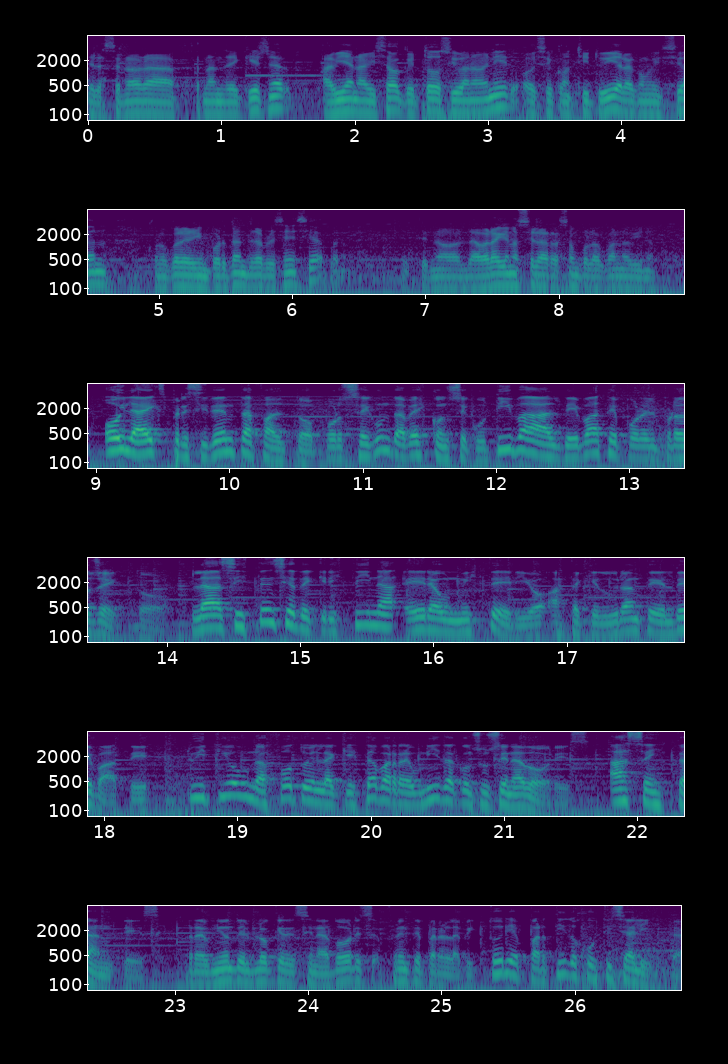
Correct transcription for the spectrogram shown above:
la senadora Fernández de Kirchner. Habían avisado que todos iban a venir, hoy se constituía la comisión, con lo cual era importante la presencia. Bueno, este, la verdad que no sé la razón por la cual no vino. Hoy la expresidenta faltó por segunda vez consecutiva al debate por el proyecto. La asistencia de Cristina era un misterio hasta que durante el debate tuiteó una foto en la que estaba reunida con sus senadores. Hace instantes, reunión del bloque de senadores Frente para la Victoria Partido Justicialista.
